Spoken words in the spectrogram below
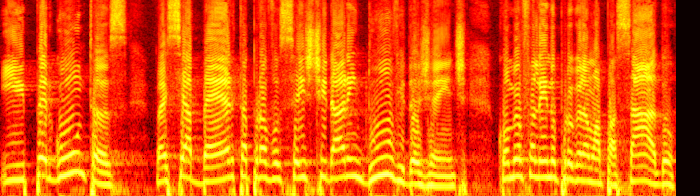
E perguntas vai ser aberta para vocês tirarem dúvidas, gente. Como eu falei no programa passado,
